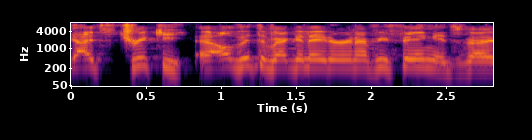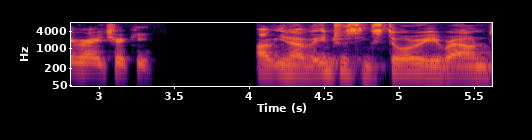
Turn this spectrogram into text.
it's tricky uh, with the regulator and everything. It's very very tricky uh, you know, an interesting story around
